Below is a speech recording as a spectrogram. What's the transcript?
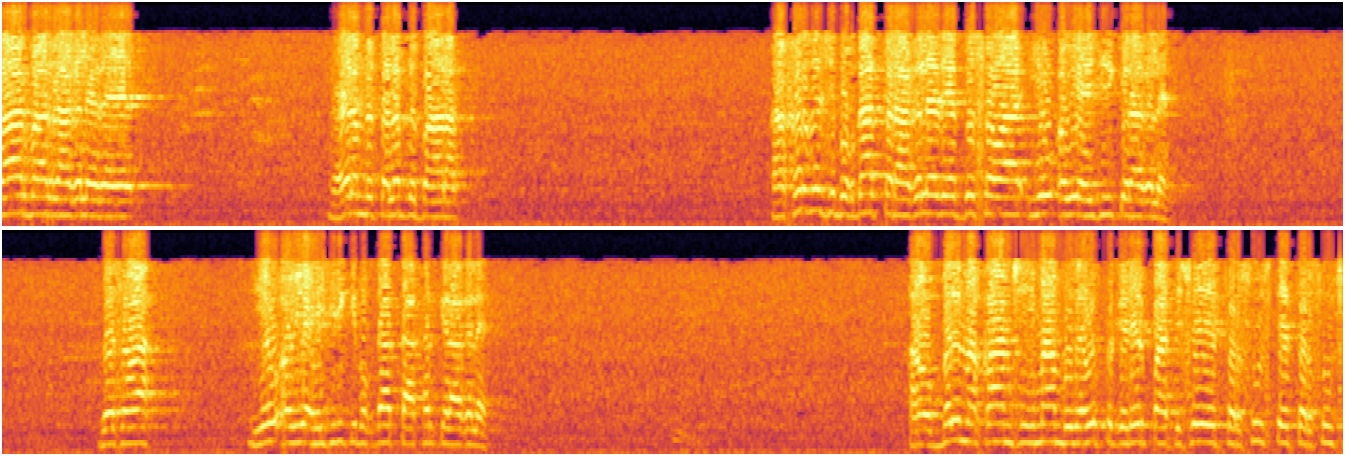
بار بار راغله ده علم د طلب لپاره اخر د چې بغداد ته راغله ده 200 یو او هجری کې راغله 200 یو او یا هجری کې بغداد ته اخر کې راغله او بل مقام چې امام ابو داود په ګډر پاتې شه ترسوس ته ترسوس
